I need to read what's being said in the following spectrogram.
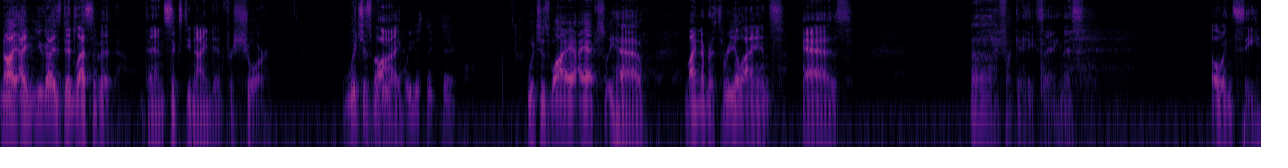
no, I, I, you guys did less of it than 69 did for sure, which is oh, yeah, why, we just stick to which is why I actually have my number three alliance as, oh, I fucking hate saying this, ONC.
